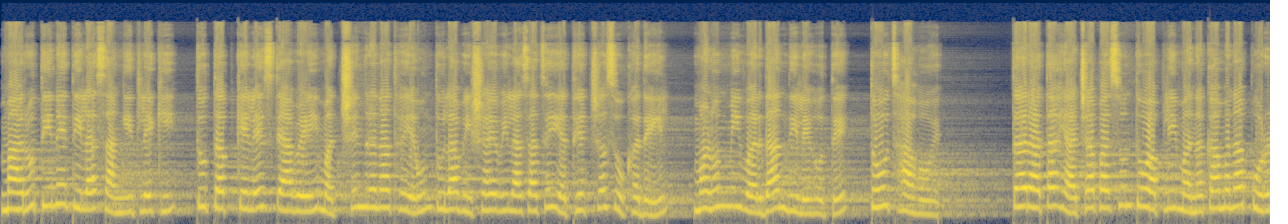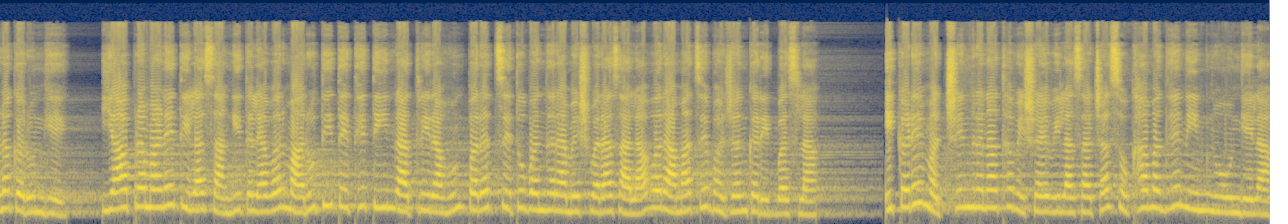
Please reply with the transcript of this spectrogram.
मारुतीने तिला सांगितले की तू तप केलेस त्यावेळी मच्छिंद्रनाथ येऊन तुला विषयविलासाचे यथेच्छ सुख देईल म्हणून मी वरदान दिले होते तोच हा होय. तर आता ह्याच्यापासून तू आपली मनकामना पूर्ण करून घे. याप्रमाणे तिला सांगितल्यावर मारुती तेथे तीन रात्री राहून परत सेतुबंध रामेश्वरास आला व रामाचे भजन करीत बसला. इकडे मच्छिंद्रनाथ विषयविलासाच्या सुखामध्ये निम्न होऊन गेला.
